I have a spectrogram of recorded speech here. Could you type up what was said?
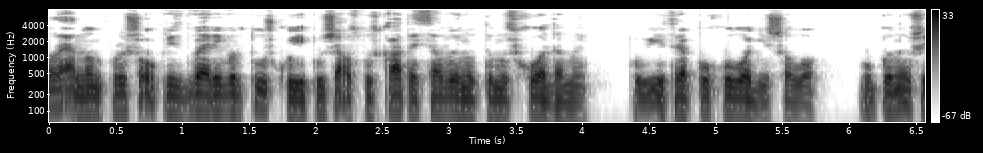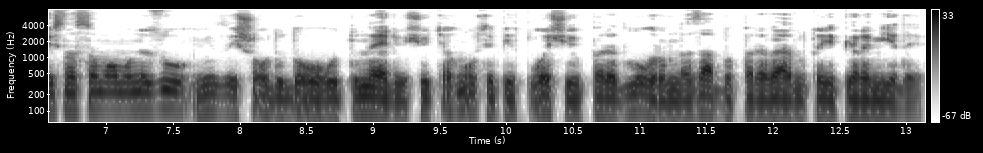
Лендон пройшов крізь двері вертушку і почав спускатися винутими сходами. Повітря похолоднішало. Опинившись на самому низу, він зайшов до довгого тунелю, що тягнувся під площею перед лугром назад до перевернутої піраміди.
